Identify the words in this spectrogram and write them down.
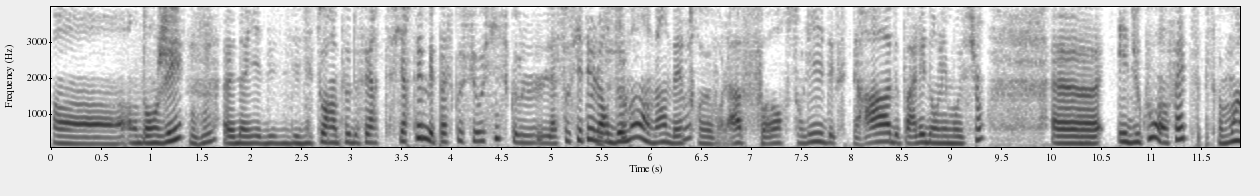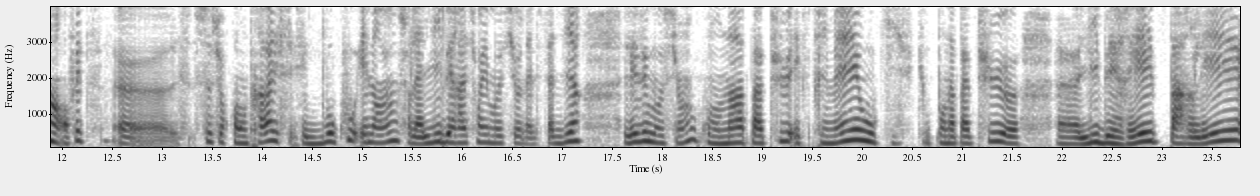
en- en danger. Mhm. Euh, il y a des, des histoires un peu de fier- fierté, mais parce que c'est aussi ce que la société leur Bien demande, hein, d'être euh, voilà, fort, solide, etc., de pas aller dans l'émotion. Euh, et du coup, en fait, parce que moi, en fait, euh, ce sur quoi on travaille, c'est beaucoup, énormément sur la libération émotionnelle, c'est-à-dire les émotions qu'on n'a pas pu exprimer ou qu'on n'a pas pu euh, libérer, parler,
